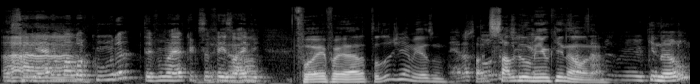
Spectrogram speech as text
Assim, Ah. era uma loucura. Teve uma época que você fez Legal. live. Foi, foi, era todo dia mesmo. Era Só todo de sábado e dia, domingo que não, só né? Sábado e domingo que não.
